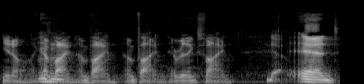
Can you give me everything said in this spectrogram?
you know, like I'm fine, I'm fine, I'm fine, everything's fine. Yeah. and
